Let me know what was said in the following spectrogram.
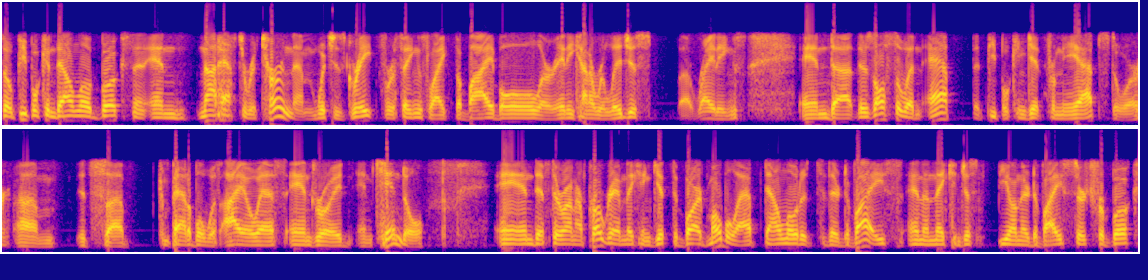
So people can download books and, and not have to return them, which is great for things like the Bible or any kind of religious writings. And uh, there's also an app that people can get from the App Store. Um, it's uh, compatible with iOS, Android, and Kindle. And if they're on our program, they can get the Bard mobile app, download it to their device, and then they can just be on their device, search for books,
